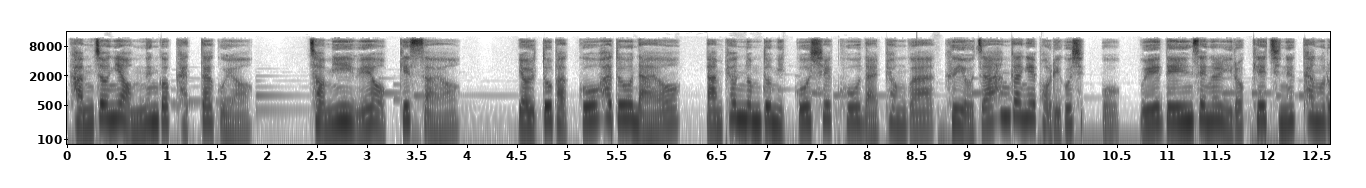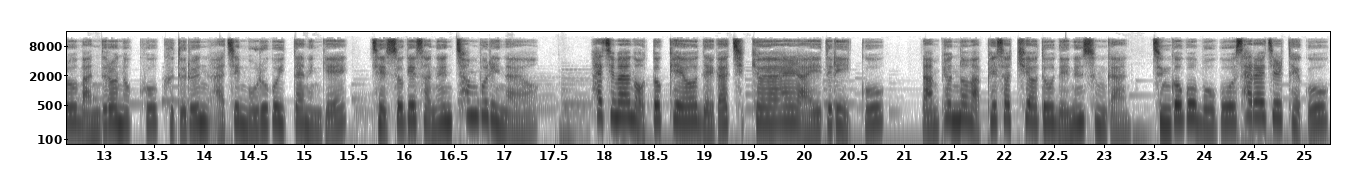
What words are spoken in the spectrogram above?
감정이 없는 것 같다고요. 점이 왜 없겠어요. 열도 받고 화도 나요. 남편 놈도 믿고 싫고 날 편과 그 여자 한강에 버리고 싶고 왜 내 인생을 이렇게 진흙탕으로 만들어 놓고 그들은 아직 모르고 있다는 게 제 속에서는 천불이 나요. 하지만 어떡해요 내가 지켜야 할 아이들이 있고 남편 놈 앞에서 튀어도 내는 순간 증거고 뭐고 사라질 테고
